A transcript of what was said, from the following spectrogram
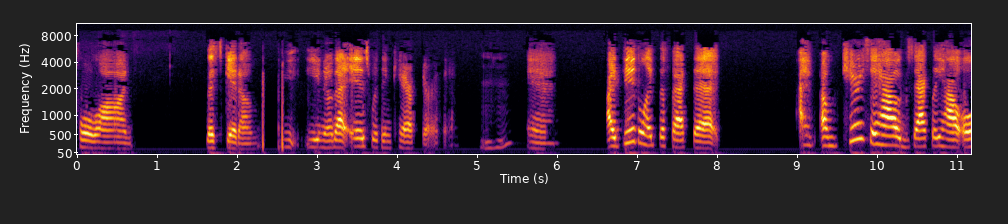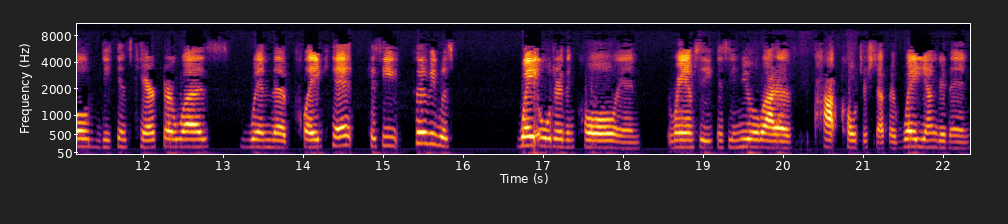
full on, let's get him. You, you know that is within character of him. Mm-hmm. And I did like the fact that I, I'm curious at how exactly how old Deacon's character was when the plague hit, because he clearly was way older than Cole and Ramsey, because he knew a lot of pop culture stuff, and way younger than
